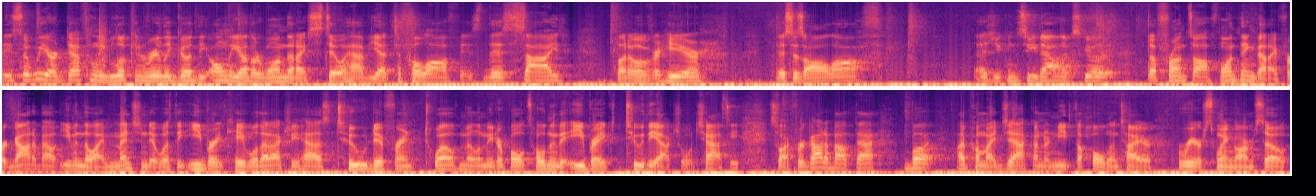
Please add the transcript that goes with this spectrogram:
Alrighty, so we are definitely looking really good. The only other one that I still have yet to pull off is this side. But over here, this is all off. As you can see, that looks good. The front's off. One thing that I forgot about, even though I mentioned it, was the e-brake cable that actually has two different 12 millimeter bolts holding the e-brake to the actual chassis. So I forgot about that, but I put my jack underneath the whole entire rear swing arm. So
